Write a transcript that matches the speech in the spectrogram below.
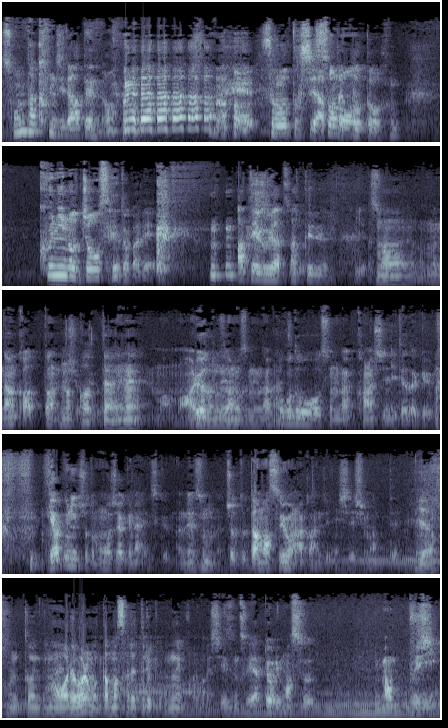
そんな感じで当てんの？その年あったこと。を国の情勢とかで 当てるやつ。当てる。いやそのまあ。まあ、なんかあったんでしょうかあったよね。まあまあありがとうございます。泣くほどそんな悲しんでいただける。逆にちょっと申し訳ないですけどね。そんなちょっと騙すような感じにしてしまって。いや本当に。まあ我々も騙されてるけどねこれは。シーズン2やっております。今無事。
